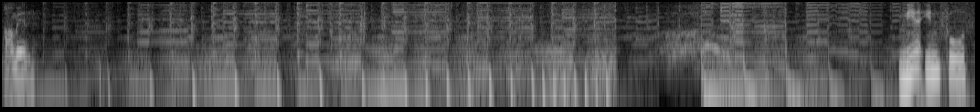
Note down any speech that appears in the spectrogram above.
Amen. Mehr Infos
